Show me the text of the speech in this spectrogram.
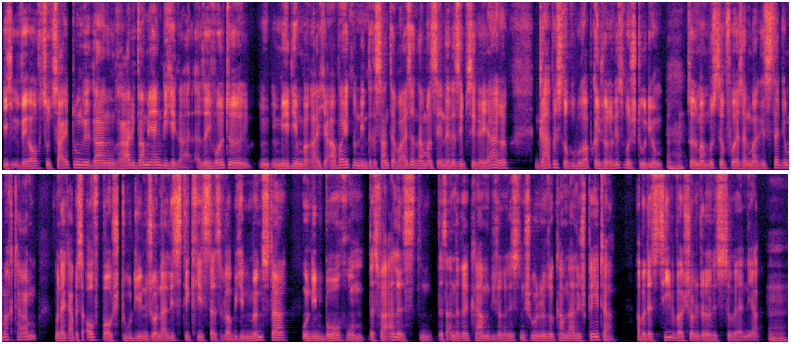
Ich wäre auch zur Zeitung gegangen, Radio, war mir eigentlich egal. Also ich wollte im Medienbereich arbeiten und interessanterweise damals Ende der 70er Jahre gab es noch überhaupt kein Journalismusstudium, mhm. sondern man musste vorher seinen Magister gemacht haben und da gab es Aufbaustudien, Journalistik hieß das, glaube ich, in Münster und in Bochum. Das war alles. Das andere kamen, die Journalistenschulen und so kamen alle später. Aber das Ziel war schon, Journalist zu werden, ja. Mhm.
